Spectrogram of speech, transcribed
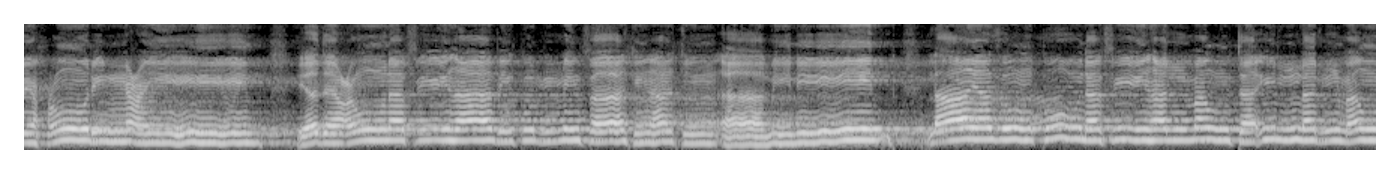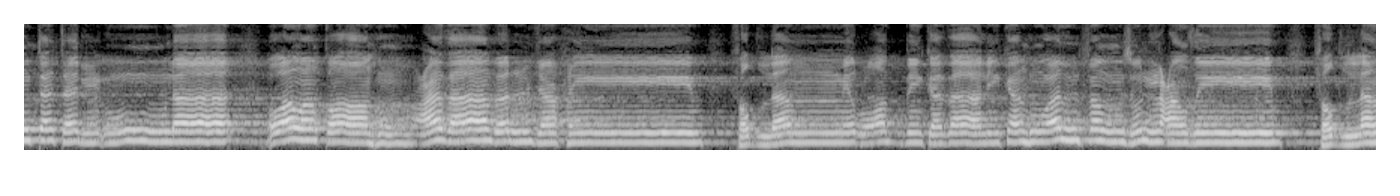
بحور عين. يدعون فيها بكل فاكهة آمنين. لا يذوقون فيها الموت إلا الموتة الأولى. ووقاهم عذاب الجحيم. فضلا من ربك ذلك هو الفوز العظيم. فضلا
